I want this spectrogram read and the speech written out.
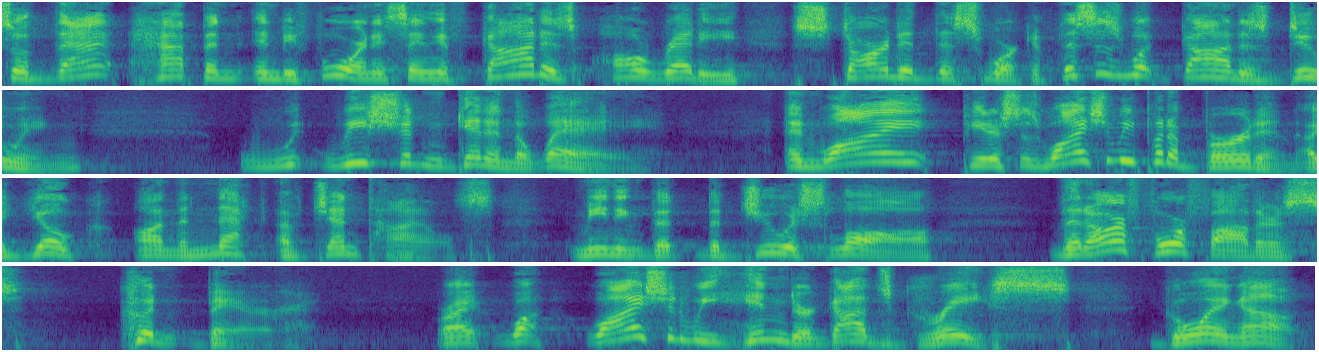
So that happened in before, and he's saying if God has already started this work, if this is what God is doing, we, we shouldn't get in the way. And why, Peter says, why should we put a burden, a yoke on the neck of Gentiles, meaning the, the Jewish law, that our forefathers couldn't bear? Right? Why, why should we hinder God's grace going out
